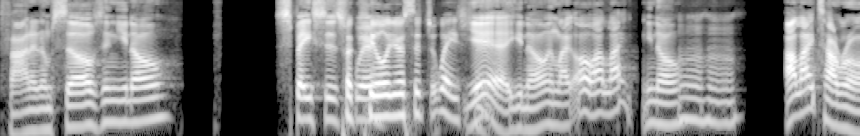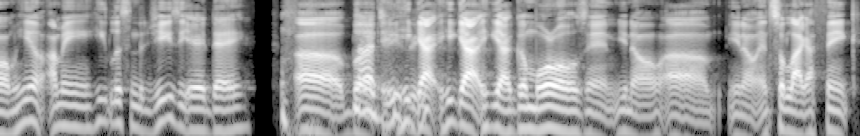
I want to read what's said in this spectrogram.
finding themselves in you know spaces where Peculiar situation. yeah, you know, and like oh, I like you know hmm I like Tyrone. He, I mean, he listened to Jeezy every day. Uh, but he got he got he got good morals, and you know, um, you know, and so like I think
